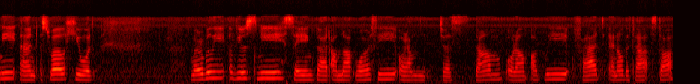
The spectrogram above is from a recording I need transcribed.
me and as well he would verbally abuse me saying that I'm not worthy or I'm just dumb or I'm ugly, fat, and all the th- stuff.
